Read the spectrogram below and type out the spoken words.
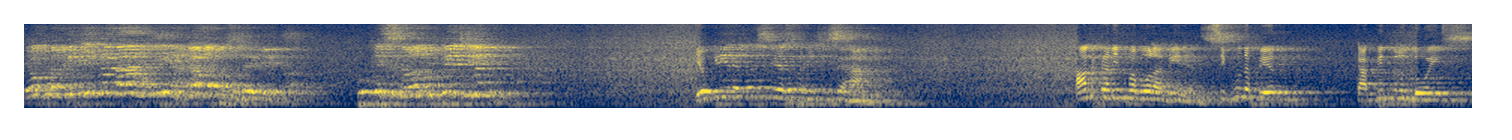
Eu também tenho que andar na minha. É o pastor de Porque senão eu estou perdido. Eu queria ler dois textos para a gente encerrar. Abre para mim, por favor, Lavínia. 2 Pedro, capítulo 2.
